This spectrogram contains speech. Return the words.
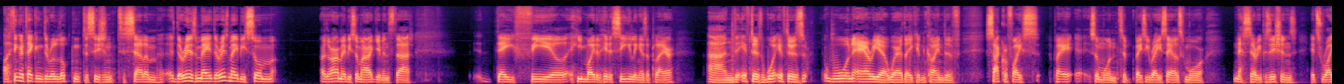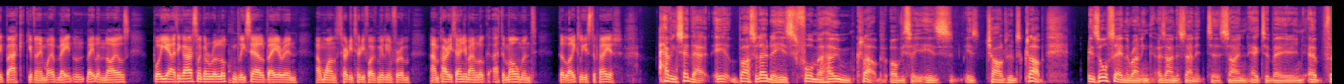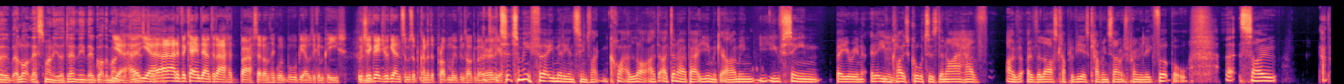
I think, are taking the reluctant decision to sell him. There is may there is maybe some, or there are maybe some arguments that they feel he might have hit a ceiling as a player. And if there's if there's one area where they can kind of sacrifice play someone to basically raise sales for more necessary positions, it's right back. Given they might have Maitland, Maitland Niles, but yeah, I think Arsenal are going to reluctantly sell Bellerin and want 30, 35 million for him. And Paris Saint Germain look at the moment the likeliest to pay it. Having said that, it, Barcelona, his former home club, obviously his his childhood club, is also in the running, as I understand it, to sign Hector Bellerin uh, for a lot less money. I don't think they've got the money. Yeah, uh, yeah, and if it came down to that at Barca, I don't think we'll, we'll be able to compete. Which again, again sums up kind of the problem we've been talking about earlier. To, to me, 30 million seems like quite a lot. I, I don't know about you, Miguel. I mean, you've seen Bellerin at even Hmm. close quarters than I have over, over the last couple of years covering so much Premier League football. Uh, so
